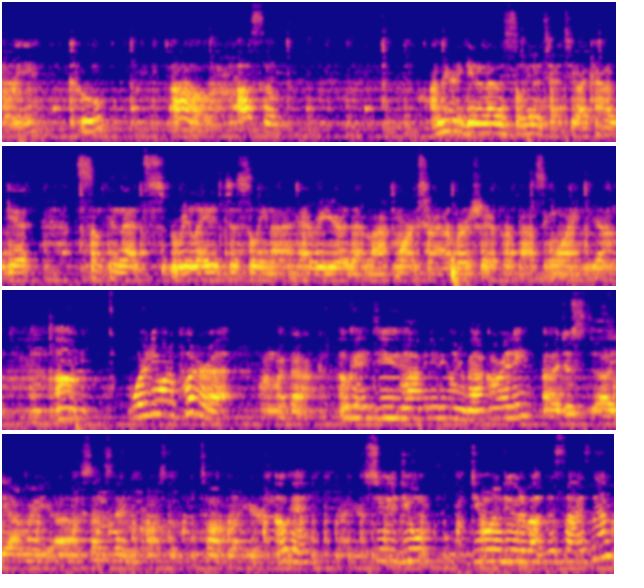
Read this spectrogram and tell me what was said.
for you. Cool. Oh, awesome. I'm here to get another Selena tattoo. I kind of get something that's related to Selena every year that marks her anniversary of her passing away. Yeah. Um, where do you want to put her at? On my back. Okay, do you have anything on your back already? Uh, just, uh, yeah, my uh, son's name across the top right here. Okay. Right here. So do you want do you want to do it about this size then?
